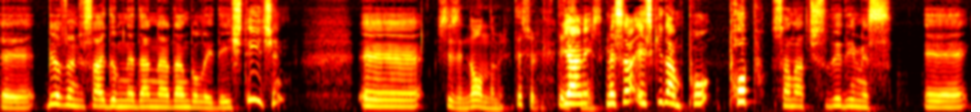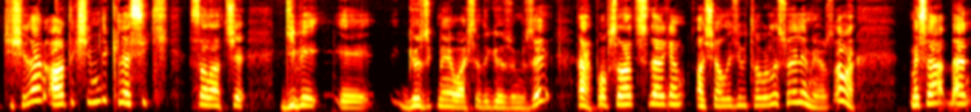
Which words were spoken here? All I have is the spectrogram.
e, biraz önce saydığım nedenlerden dolayı değiştiği için ee, Sizin de onunla birlikte sürekli Yani mesela eskiden po, pop sanatçısı dediğimiz e, kişiler artık şimdi klasik sanatçı gibi e, gözükmeye başladı gözümüze. Ha, pop sanatçısı derken aşağılayıcı bir tavırla söylemiyoruz ama mesela ben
